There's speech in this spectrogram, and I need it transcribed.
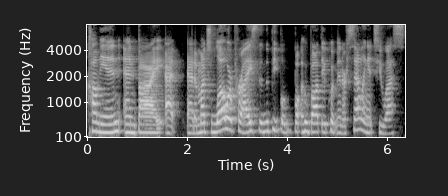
come in and buy at at a much lower price than the people who bought the equipment are selling it to us.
